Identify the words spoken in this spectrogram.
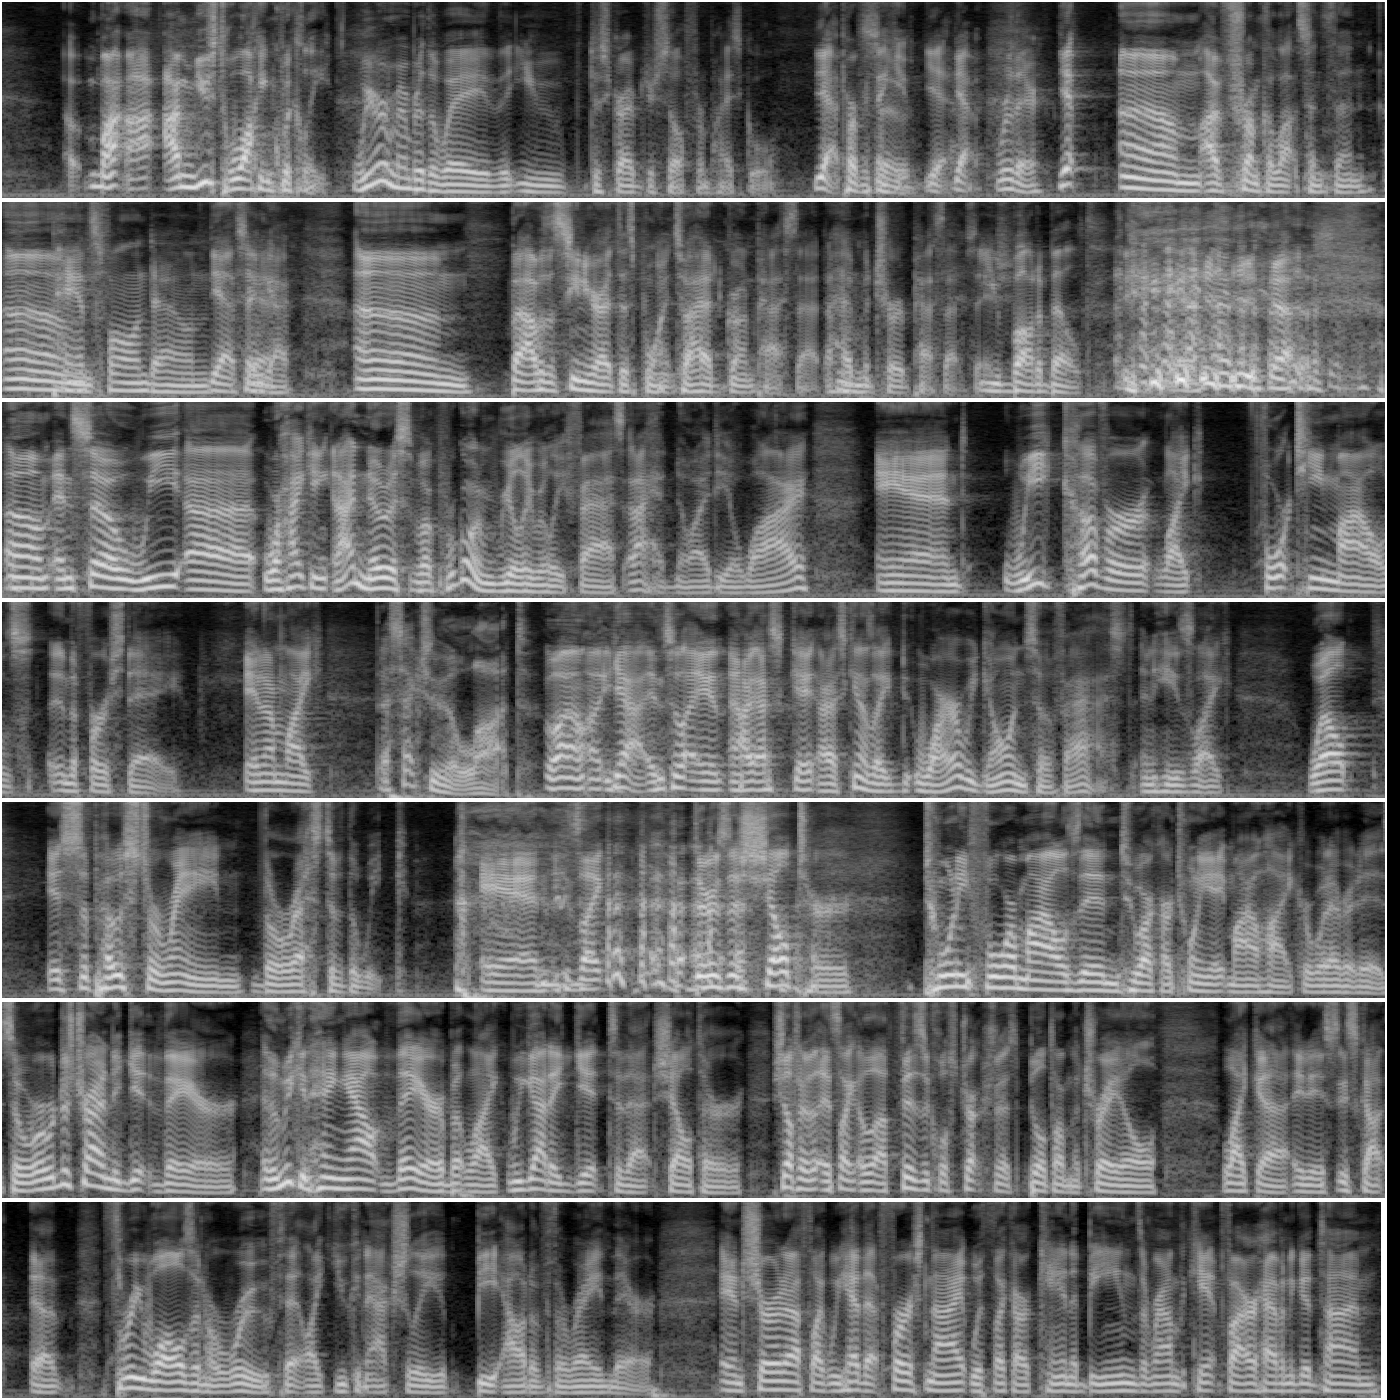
my, I, I'm used to walking quickly. We remember the way that you described yourself from high school. Yeah, perfect. So, thank you. Yeah. yeah, We're there. yep. Um, I've shrunk a lot since then. Um, Pants falling down. Yeah, same guy. Um, but I was a senior at this point, so I had grown past that. I had matured past that stage. You bought a belt. yeah. um, and so we uh, were hiking, and I noticed like, we're going really, really fast, and I had no idea why. And we cover like 14 miles in the first day, and I'm like, That's actually a lot. well, uh, yeah. And so and I asked, I asked him, I was like, why are we going so fast? And he's like, well, it's supposed to rain the rest of the week. And he's like, there's a shelter 24 miles into like our 28 mile hike or whatever it is. So we're just trying to get there and then we can hang out there, but like we got to get to that shelter. Shelter, it's like a, physical structure that's built on the trail. Like uh, it is, it's got uh, three walls and a roof that like you can actually be out of the rain there. And sure enough, like we had that first night with like our can of beans around the campfire having a good time.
